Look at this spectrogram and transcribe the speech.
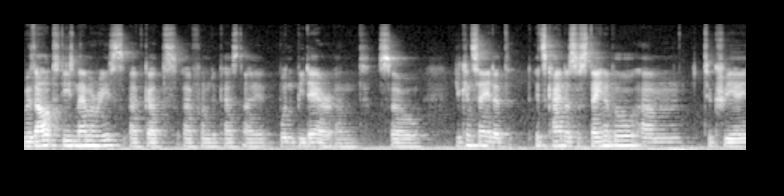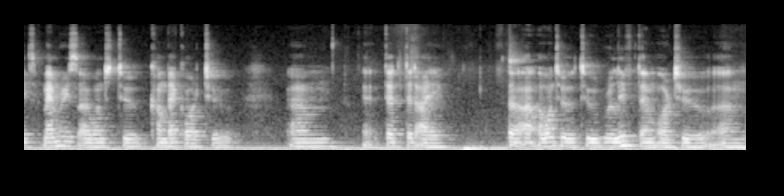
without these memories I've got uh, from the past, I wouldn't be there. And so you can say that it's kind of sustainable um, to create memories. I want to come back or to um, that that I uh, I want to to relive them or to um,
